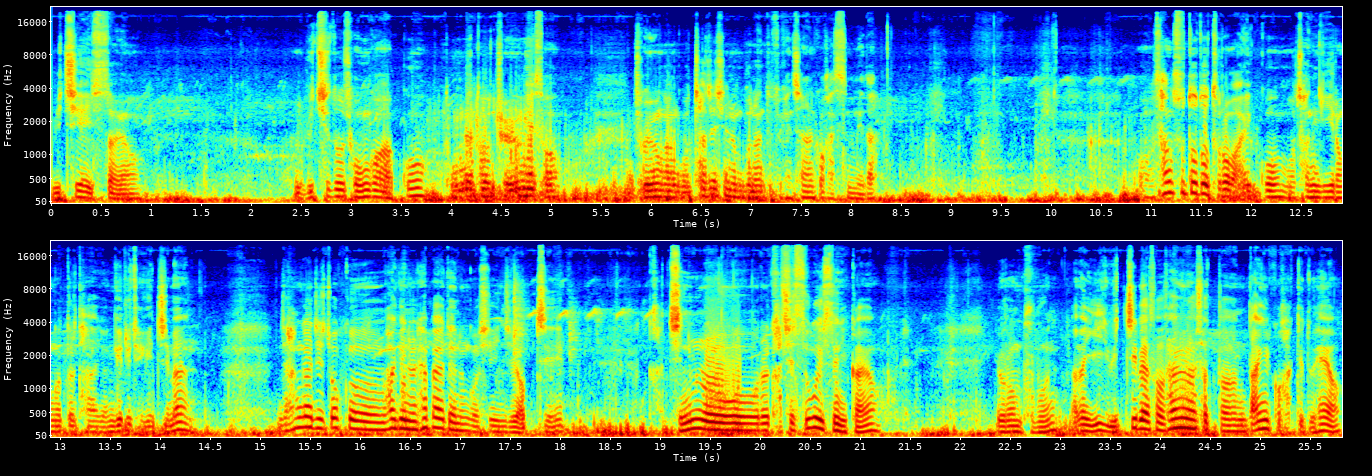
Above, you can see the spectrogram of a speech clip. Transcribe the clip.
위치해 있어요. 위치도 좋은 것 같고 동네도 조용해서 조용한 곳 찾으시는 분한테도 괜찮을 것 같습니다. 어, 상수도도 들어와 있고 뭐 전기 이런 것들 다 연결이 되겠지만 이제 한 가지 조금 확인을 해봐야 되는 것이 이제 옆집 가- 진입로를 같이 쓰고 있으니까요. 이런 부분 아마 이 윗집에서 사용하셨던 땅일 것 같기도 해요.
